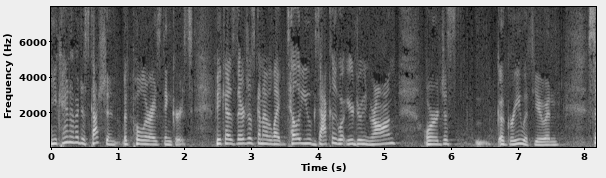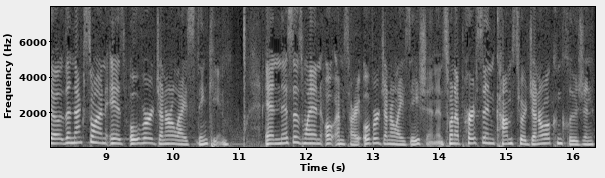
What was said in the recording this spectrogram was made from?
you can't have a discussion with polarized thinkers because they're just going to like tell you exactly what you're doing wrong or just agree with you and so the next one is overgeneralized thinking and this is when, oh, I'm sorry, overgeneralization. It's when a person comes to a general conclusion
